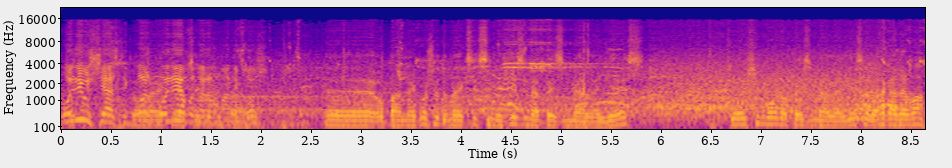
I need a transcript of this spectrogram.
πολύ ουσιαστικός, Τώρα πολύ έκλεψε και την αποτελεσματικός. Ε, ο Παναγικός εντωμεταξύ συνεχίζει να παίζει με αλλαγές και όχι μόνο παίζει με αλλαγές αλλά Θα κατεβά.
